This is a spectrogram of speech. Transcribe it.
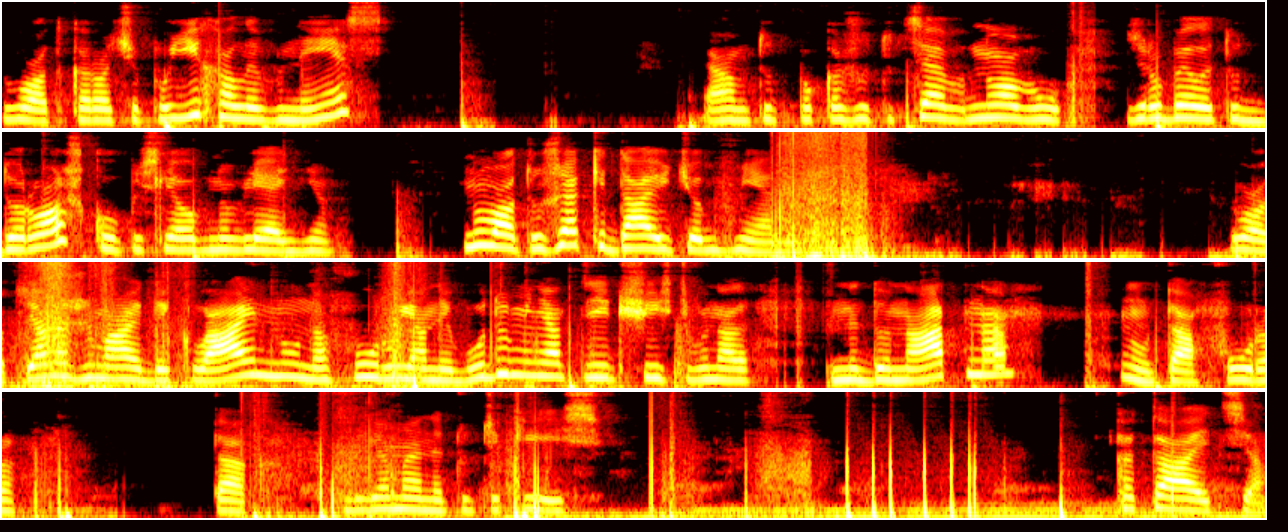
Вот, коротше, поїхали вниз. Я вам тут покажу. Тут це нову зробили тут дорожку після обновлення. Ну от, уже кидають обміни. От, я нажимаю Decline. Ну, на фуру я не буду міняти X6, вона недонатна. Ну, та фура. Так, для мене тут якийсь катається.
